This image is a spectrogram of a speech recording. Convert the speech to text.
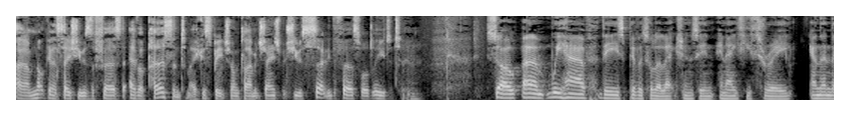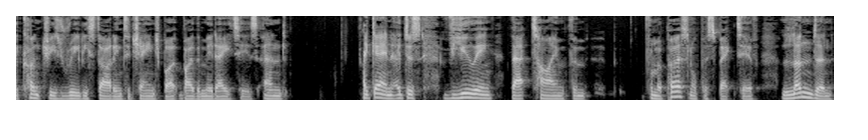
I'm not going to say she was the first ever person to make a speech on climate change, but she was certainly the first world leader to. So um, we have these pivotal elections in, in 83, and then the country's really starting to change by, by the mid 80s. And again, uh, just viewing that time from from a personal perspective, London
